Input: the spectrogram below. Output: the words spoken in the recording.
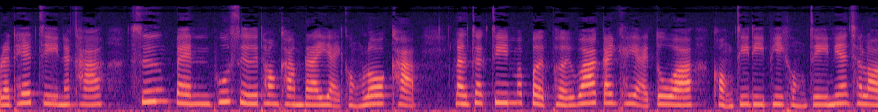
ประเทศจีนนะคะ ซึ่งเป็นผู้ซื้อทองคำรายใหญ่ของโลกค่ะ หลังจากจีนมาเปิดเผยว่าการขยายตัวของ GDP ของจีนเนี่ยชะลอ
